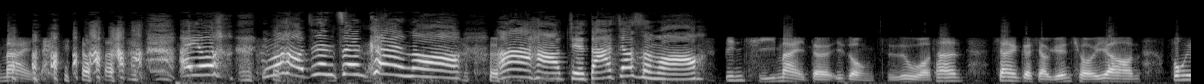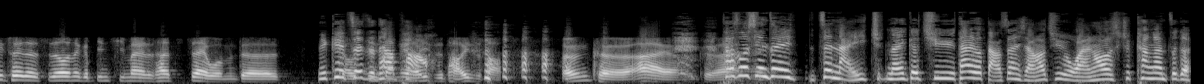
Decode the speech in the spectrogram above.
麦。哎呦，你们好认真看哦！啊，好，解答叫什么？冰奇麦的一种植物哦，它像一个小圆球一样哦，风一吹的时候，那个冰奇麦呢，它在我们的。你可以追着他跑，一直跑，一直跑，很可爱，很可爱。他说现在在哪一区哪一个区域，他有打算想要去玩，然后去看看这个。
